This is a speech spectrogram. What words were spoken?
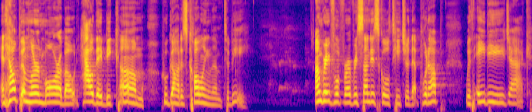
and help them learn more about how they become who God is calling them to be. I'm grateful for every Sunday school teacher that put up with ADD Jack.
